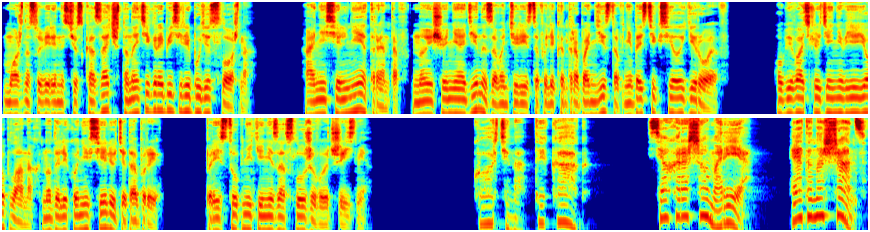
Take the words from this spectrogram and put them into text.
Можно с уверенностью сказать, что найти грабителей будет сложно. Они сильнее Трентов, но еще ни один из авантюристов или контрабандистов не достиг силы героев. Убивать людей не в ее планах, но далеко не все люди добры. Преступники не заслуживают жизни. Кортина, ты как? Все хорошо, Мария. Это наш шанс.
